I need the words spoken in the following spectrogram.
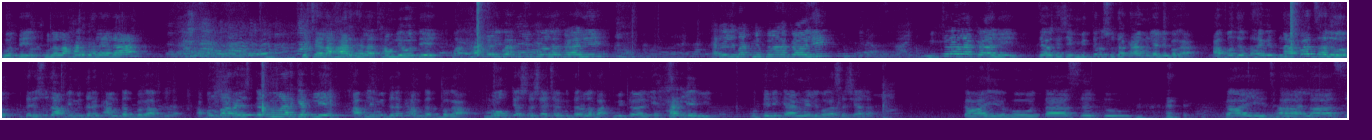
होते. कुणाला हार घालायला? सशाला हार घालायला थांबले होते. मग हारलेली बातमी कुणाला कळाली? हारलेली बातमी कुणाला कळाली? मित्राला कळाली त्यावेळी त्याचे मित्र सुद्धा काय म्हणाले बघा आपण जर दहावीत नापास झालो तरी सुद्धा आपले मित्र कामतात बघा आपल्याला. आपण बारावीत कमी मार्क घेतले आपले मित्र कामतात बघा. मग त्या सशाच्या मित्राला बातमी कळाली हारलेली. मग त्यांनी काय म्हणाले बघा सशाला काय होतास तू? काय झालास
